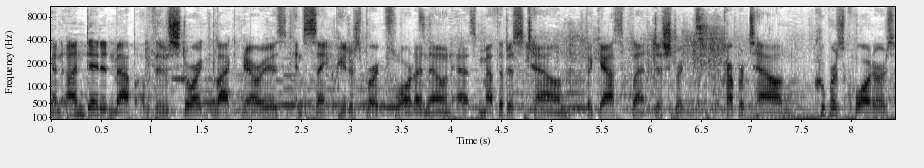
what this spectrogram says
an undated map of the historic black areas in St. Petersburg, Florida, known as Methodist Town, the Gas Plant District, Peppertown, Cooper's Quarters,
